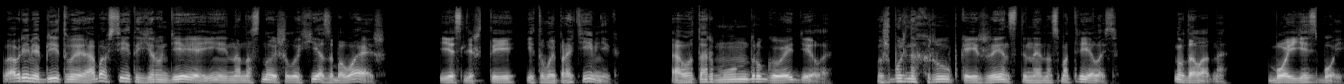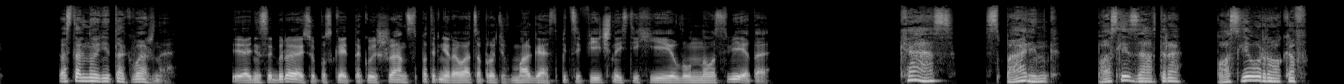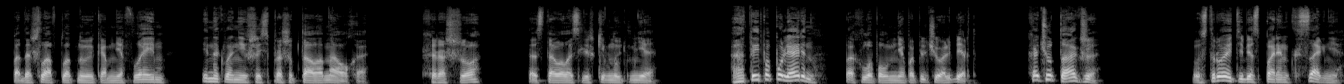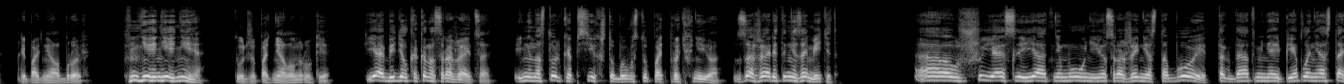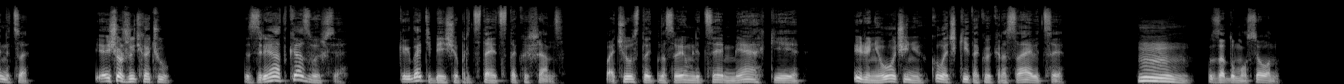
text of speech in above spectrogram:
Во время битвы обо всей этой ерунде и наносной шелухе забываешь, если ж ты и твой противник. А вот Армун — другое дело. Уж больно хрупкая и женственная она смотрелась. Ну да ладно, бой есть бой. Остальное не так важно. Я не собираюсь упускать такой шанс потренироваться против мага специфичной стихии лунного света. «Касс, спарринг, послезавтра, после уроков», подошла вплотную ко мне Флейм и, наклонившись, прошептала на ухо. «Хорошо». Оставалось лишь кивнуть мне. «А ты популярен», — похлопал меня по плечу Альберт. «Хочу так же». «Устроить тебе спарринг с Агни», — приподнял бровь. «Не-не-не», — тут же поднял он руки. «Я видел, как она сражается, и не настолько псих, чтобы выступать против нее. Зажарит и не заметит. А уж если я отниму у нее сражение с тобой, тогда от меня и пепла не останется. Я еще жить хочу». «Зря отказываешься. Когда тебе еще представится такой шанс? Почувствовать на своем лице мягкие или не очень кулачки такой красавицы? «Хм...» — задумался он.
